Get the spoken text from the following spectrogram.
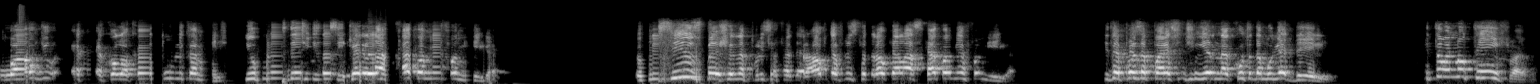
o áudio é, é, colocado publicamente. E o presidente diz assim: quero lascar com a minha família. Eu preciso mexer na Polícia Federal, porque a Polícia Federal quer lascar com a minha família. E depois aparece dinheiro na conta da mulher dele. Então ele não tem, Flávio.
